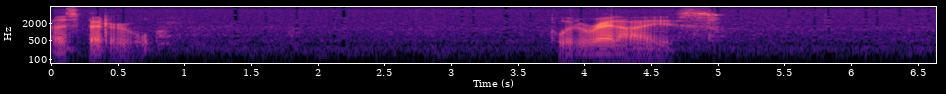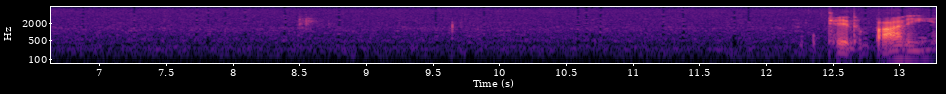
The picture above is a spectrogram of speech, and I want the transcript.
That's better with red eyes. Okay, the body.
